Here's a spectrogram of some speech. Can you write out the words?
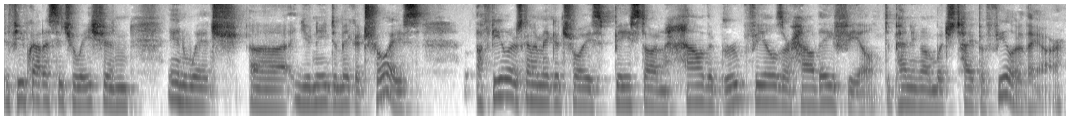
if you've got a situation in which uh, you need to make a choice, a feeler is going to make a choice based on how the group feels or how they feel, depending on which type of feeler they are.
